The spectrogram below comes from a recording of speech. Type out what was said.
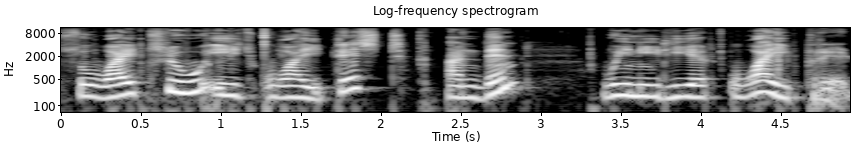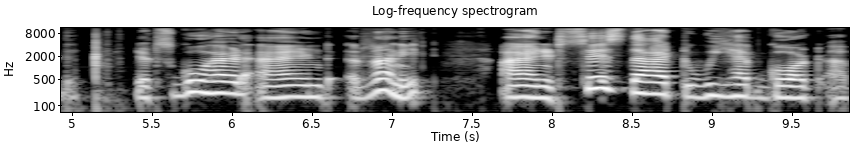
So y true is y test. And then we need here y pred let's go ahead and run it and it says that we have got a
